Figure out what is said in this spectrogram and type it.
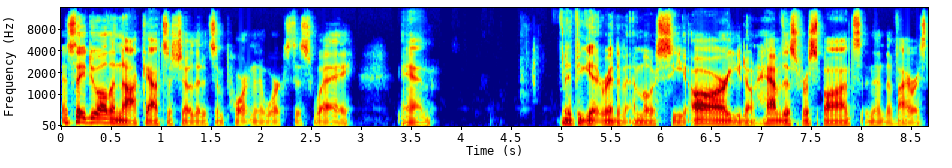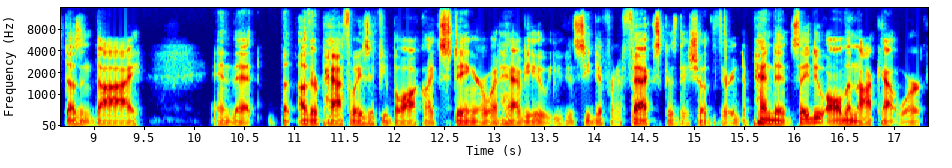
And so they do all the knockouts to show that it's important and it works this way. And if you get rid of MOCR, you don't have this response, and then the virus doesn't die. And that, but other pathways, if you block like Sting or what have you, you can see different effects because they show that they're independent. So they do all the knockout work,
